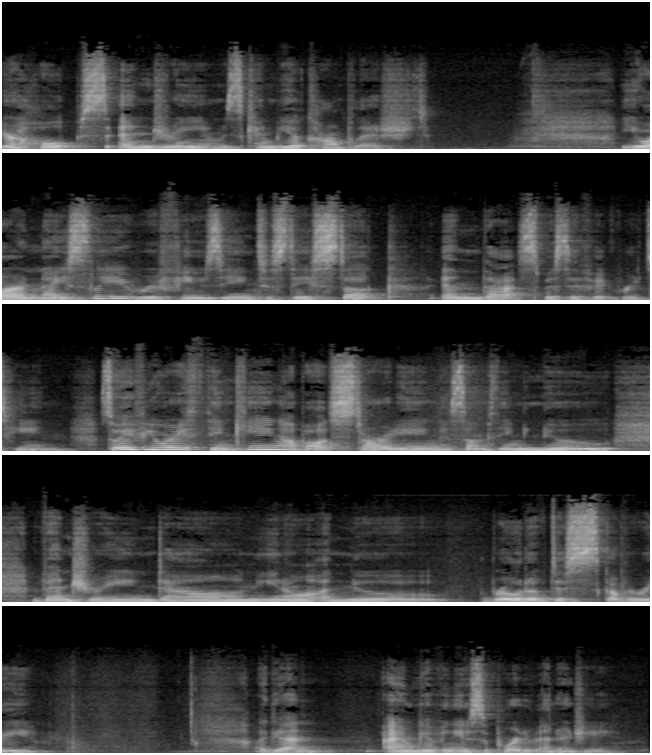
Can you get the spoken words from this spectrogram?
Your hopes and dreams can be accomplished. You are nicely refusing to stay stuck in that specific routine. So if you are thinking about starting something new, venturing down, you know, a new road of discovery, again, I am giving you supportive energy.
